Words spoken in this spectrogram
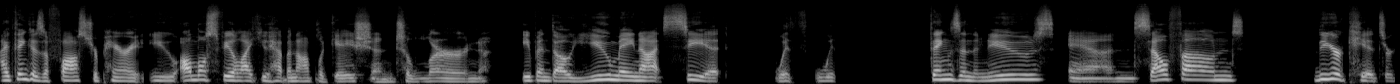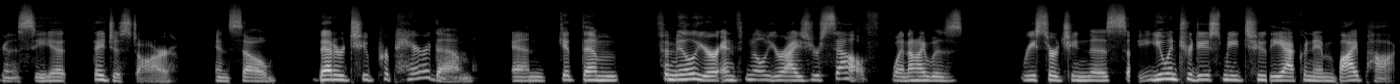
I think as a foster parent, you almost feel like you have an obligation to learn, even though you may not see it with, with things in the news and cell phones. Your kids are going to see it. They just are. And so, better to prepare them and get them familiar and familiarize yourself. When I was researching this, you introduced me to the acronym BIPOC.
